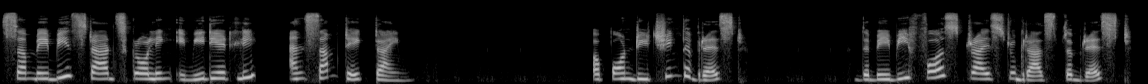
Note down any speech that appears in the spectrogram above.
some babies start crawling immediately and some take time. Upon reaching the breast, the baby first tries to grasp the breast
